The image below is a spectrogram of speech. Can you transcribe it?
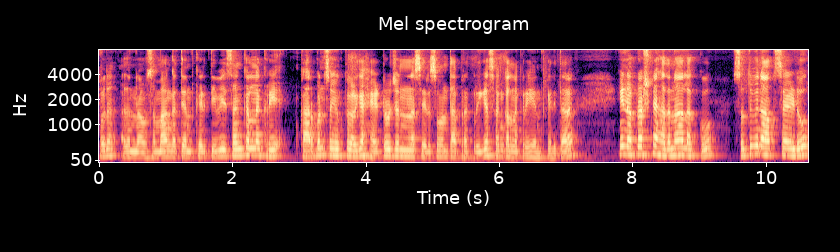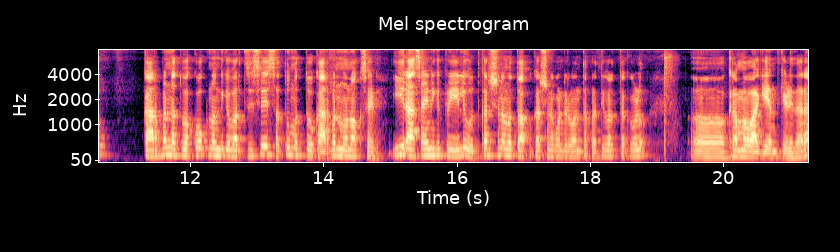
ಹೌದಾ? ಅದನ್ನು ನಾವು ಸಮಾಂಗತೆ ಅಂತ ಕರಿತೀವಿ. ಸಂಕಲನ ಕ್ರಿಯೆ, ಕಾರ್ಬನ್ ಸಂಯುಕ್ತಗಳಿಗೆ ಹೈಡ್ರೋಜನ್ನ ಸೇರಿಸುವಂಥ ಪ್ರಕ್ರಿಯೆಗೆ ಸಂಕಲನ ಕ್ರಿಯೆ ಅಂತ ಕರೀತಾರೆ. ಇನ್ನು ಪ್ರಶ್ನೆ ಹದಿನಾಲ್ಕು, ಸತುವಿನ ಆಕ್ಸೈಡು ಕಾರ್ಬನ್ ಅಥವಾ ಕೋಕ್ನೊಂದಿಗೆ ವರ್ತಿಸಿ ಸತು ಮತ್ತು ಕಾರ್ಬನ್ ಮೊನಾಕ್ಸೈಡ್ ಈ ರಾಸಾಯನಿಕ ಕ್ರಿಯೆಯಲ್ಲಿ ಉತ್ಕರ್ಷಣ ಮತ್ತು ಅಪಕರ್ಷಣಗೊಂಡಿರುವಂಥ ಪ್ರತಿವರ್ತಕಗಳು ಕ್ರಮವಾಗಿ ಅಂತ ಕೇಳಿದ್ದಾರೆ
